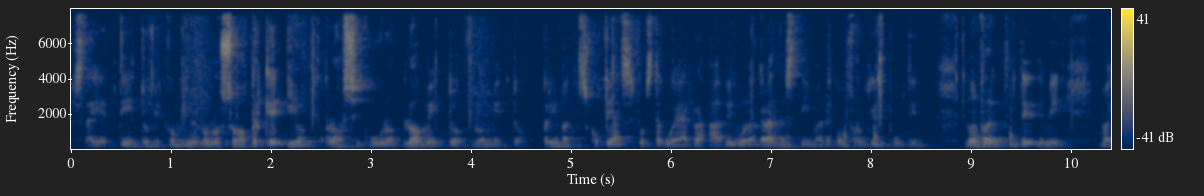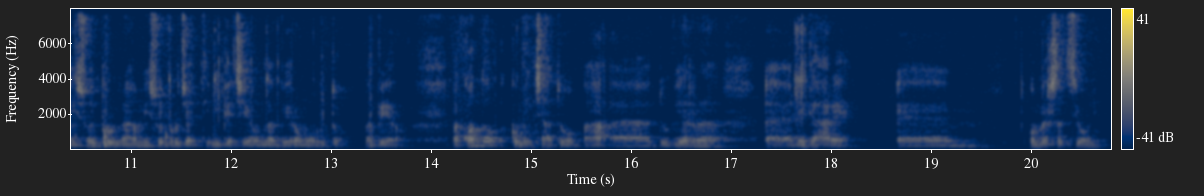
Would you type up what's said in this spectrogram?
stai attento, amico mio, non lo so, perché io lo assicuro, lo ammetto, lo ammetto, prima che scoppiasse questa guerra avevo una grande stima nei confronti di Putin, non fraintendetemi, ma i suoi programmi, i suoi progetti mi piacevano davvero molto, davvero, ma quando ho cominciato a uh, dover uh, negare uh, conversazioni,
